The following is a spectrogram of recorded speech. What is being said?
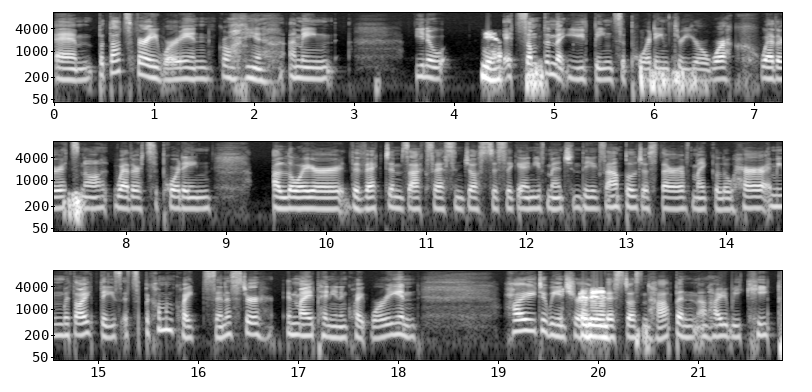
um, but that's very worrying, Grania. I mean, you know, yeah. it's something that you've been supporting through your work, whether it's not whether it's supporting a lawyer, the victims access and justice. Again, you've mentioned the example just there of Michael O'Hare. I mean, without these, it's becoming quite sinister, in my opinion, and quite worrying. How do we ensure that this doesn't happen and how do we keep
